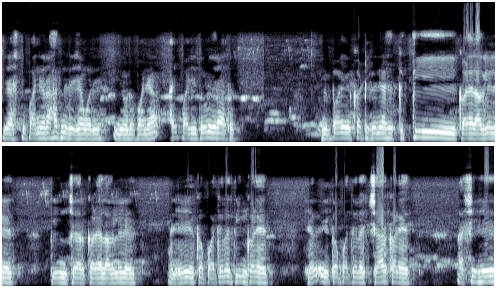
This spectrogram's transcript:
जास्त पाणी राहत नाही त्याच्यामध्ये. जेवढं पाणी आहे पाहिजे तेवढंच राहतं मी पाणी एका ठिकाणी असे किती कळ्या लागलेल्या आहेत. तीन चार कळ्या लागलेल्या आहेत. आणि हे एका पात्याला तीन कळ्या आहेत. ह्या एका पात्याला चार कळ्या आहेत. असे हे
